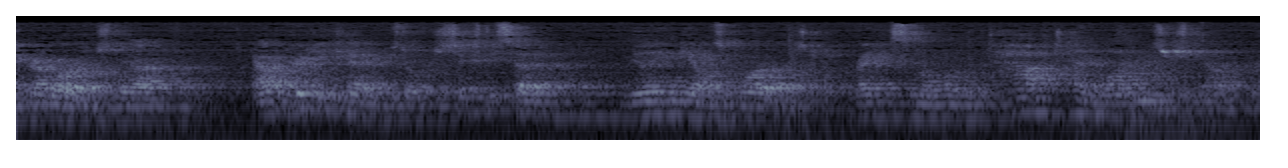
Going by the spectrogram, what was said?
the groundwater comes from the aquifer. Albuquerque Academy used over 67 million gallons of water last year, ranking among one of the top 10 water users in Albuquerque.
